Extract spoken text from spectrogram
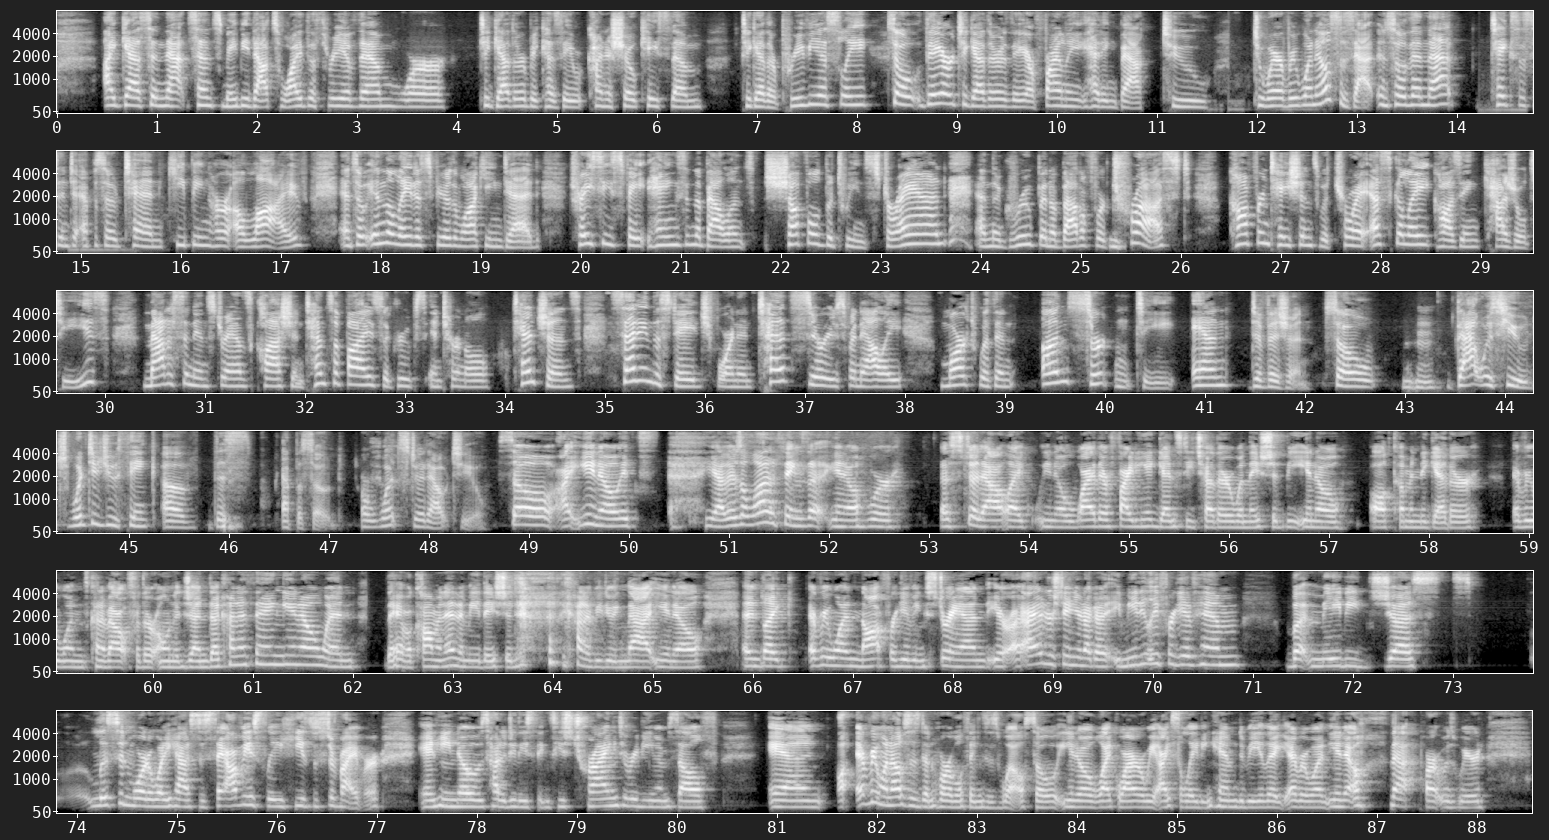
I guess in that sense, maybe that's why the three of them were together because they were kind of showcase them together previously. So they are together. They are finally heading back to, to where everyone else is at. And so then that takes us into episode 10, keeping her alive. And so in the latest Fear the Walking Dead, Tracy's fate hangs in the balance, shuffled between Strand and the group in a battle for mm. trust. Confrontations with Troy escalate, causing casualties. Madison and Strand's clash intensifies the group's internal tensions, setting the stage for an intense series finale marked with an uncertainty and division. So mm-hmm. that was huge. What did you think of this episode? Or what stood out to you? So I, you know, it's yeah. There's a lot of things that you know were that stood out, like you know why they're fighting against each other when they should be, you know, all coming together everyone's kind of out for their own agenda kind of thing you know when they have a common enemy they should kind of be doing that, you know, and like everyone not forgiving Strand. I understand you're not going to immediately forgive him, but maybe just listen more to what he has to say. Obviously, he's a survivor and he knows how to do these things. He's trying to redeem himself and uh, everyone else has done horrible things as well. So, you know, like why are we isolating him to be like everyone, you know, that part was weird.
